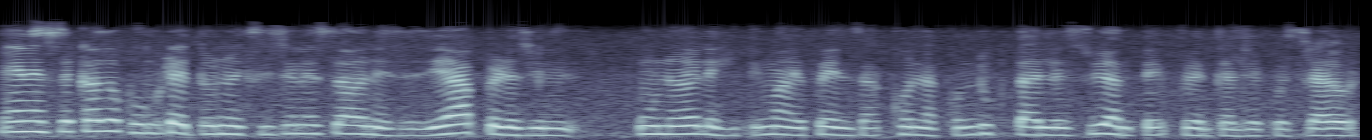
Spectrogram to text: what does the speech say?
En este caso concreto no existe un estado de necesidad, pero sí uno de legítima defensa con la conducta del estudiante frente al secuestrador,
